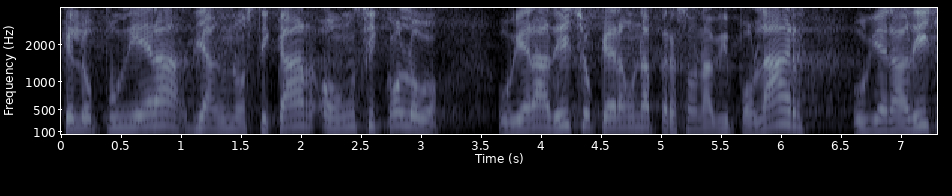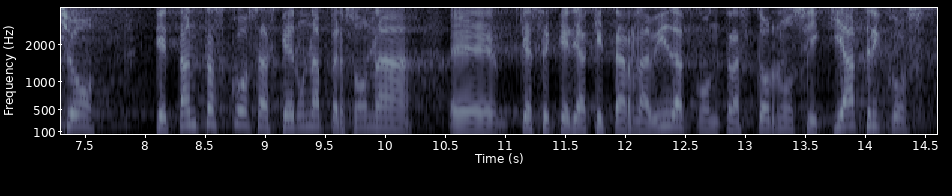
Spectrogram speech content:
que lo pudiera diagnosticar o un psicólogo, hubiera dicho que era una persona bipolar, hubiera dicho que tantas cosas, que era una persona eh, que se quería quitar la vida con trastornos psiquiátricos.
